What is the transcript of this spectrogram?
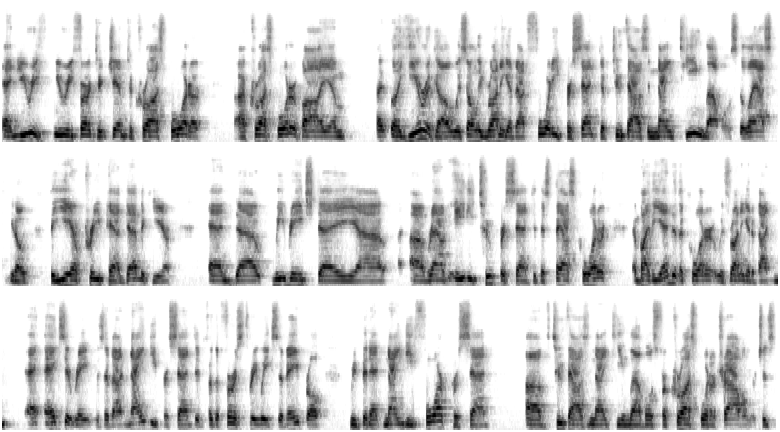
And you, re- you referred to, Jim, to cross border. Uh, cross border volume a, a, year ago was only running about 40% of 2019 levels, the last, you know, the year pre pandemic year. And uh, we reached a, uh, around 82% in this past quarter. And by the end of the quarter, it was running at about exit rate was about 90%. And for the first three weeks of April, we've been at 94% of 2019 levels for cross border travel, which is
